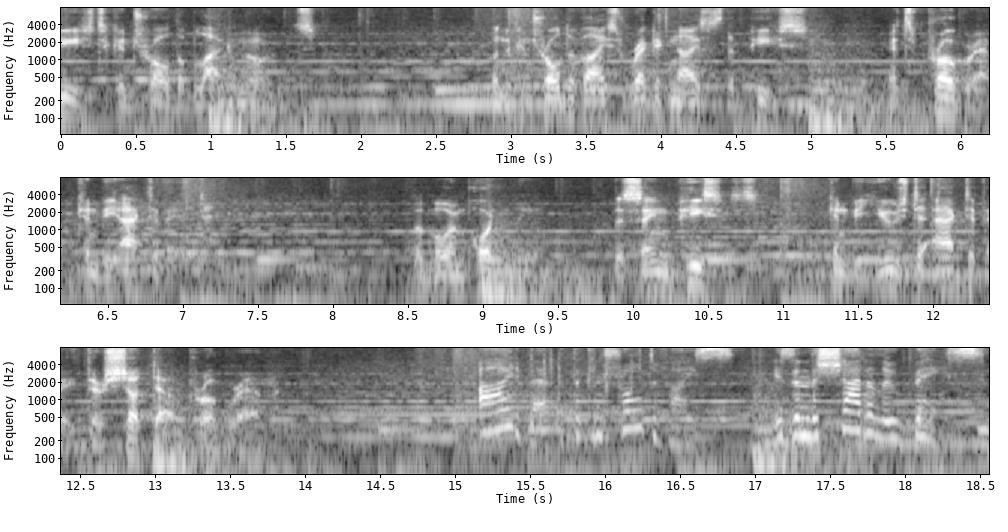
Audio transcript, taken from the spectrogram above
Keys to control the Black Moons. When the control device recognizes the piece, its program can be activated. But more importantly, the same pieces can be used to activate their shutdown program. I'd bet the control device is in the Shadaloo base.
